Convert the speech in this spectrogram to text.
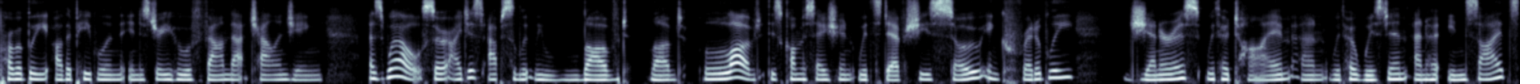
probably other people in the industry who have found that challenging as well. So I just absolutely loved, loved, loved this conversation with Stef. She's so incredibly generous with her time and with her wisdom and her insights.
